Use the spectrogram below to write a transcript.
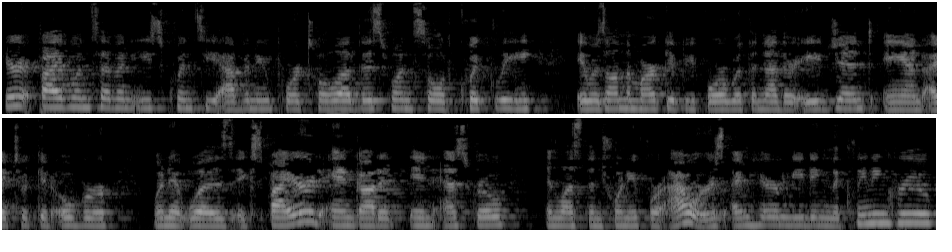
Here at 517 East Quincy Avenue, Portola, this one sold quickly. It was on the market before with another agent and I took it over when it was expired and got it in escrow in less than 24 hours. I'm here meeting the cleaning crew.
